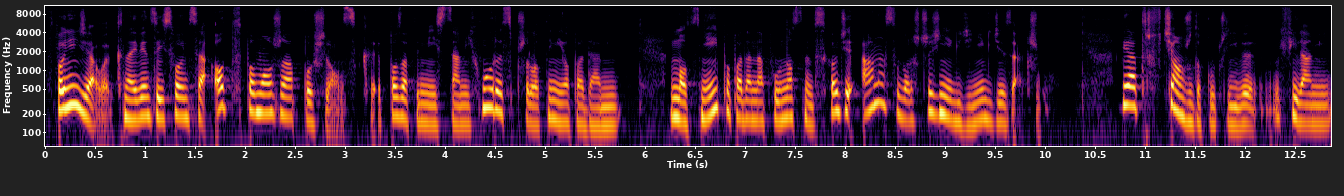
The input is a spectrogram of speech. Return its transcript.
W poniedziałek najwięcej słońca od Pomorza po Śląsk. Poza tym miejscami chmury z przelotnymi opadami. Mocniej popada na północnym wschodzie, a na Suwalszczyźnie gdzieniegdzie zagrzmi. Wiatr wciąż dokuczliwy, chwilami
